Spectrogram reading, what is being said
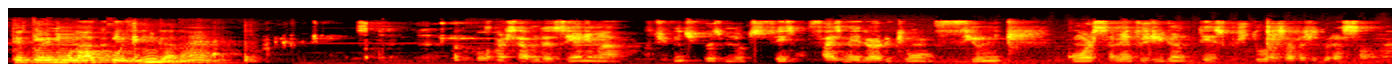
tentou emular o Coringa, né? Marcelo, um desenho animado de 22 minutos fez, faz melhor do que um filme com um orçamento gigantesco de duas horas de duração, né?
